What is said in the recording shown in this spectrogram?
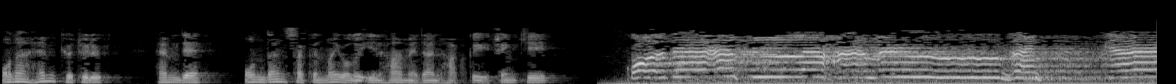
ona hem kötülük hem de ondan sakınma yolu ilham eden hakkı için ki قَدْ أَفْلَحَ مَنْ زَكَّاهَا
